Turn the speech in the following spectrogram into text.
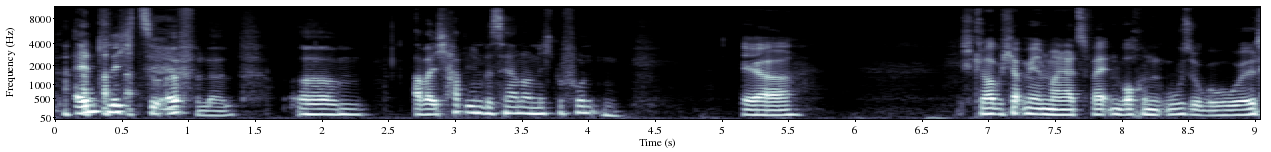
endlich zu öffnen. Ähm, aber ich habe ihn bisher noch nicht gefunden. Ja. Ich glaube, ich habe mir in meiner zweiten Woche ein Uso geholt.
